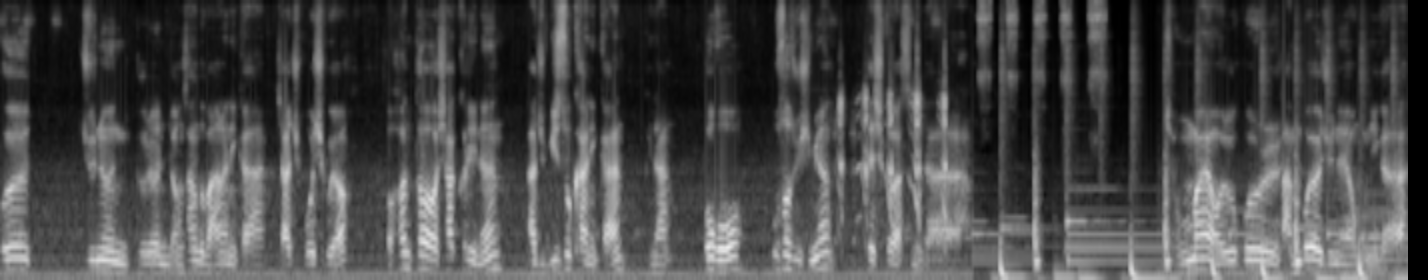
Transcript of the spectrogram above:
보여주는 그런 영상도 많으니까 자주 보시고요. 헌터 샤크리는 아주 미숙하니까 그냥 보고 웃어주시면 되실 것 같습니다. 정말 얼굴 안 보여주네요, 무늬가.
